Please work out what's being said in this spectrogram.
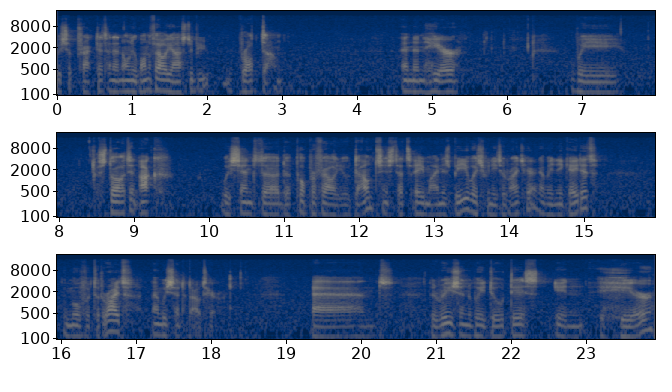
We subtract it and then only one value has to be brought down. And then here we store it in ACC we send the, the proper value down since that's a minus b which we need to write here. Then we negate it. We move it to the right and we send it out here. And the reason we do this in here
